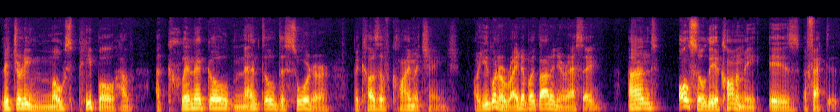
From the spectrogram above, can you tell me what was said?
Literally, most people have a clinical mental disorder because of climate change. Are you going to write about that in your essay? And also, the economy is affected.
